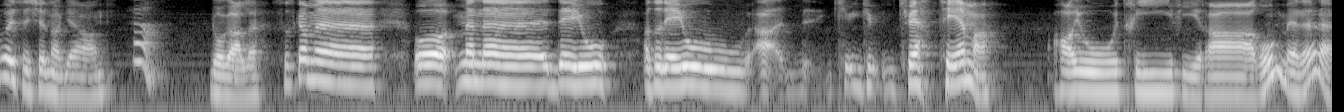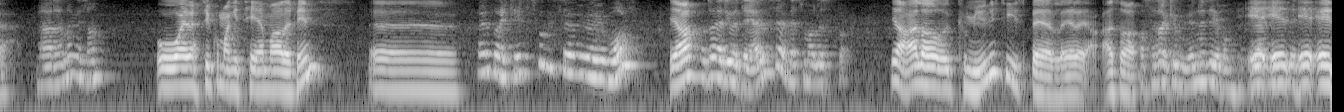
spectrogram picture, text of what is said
hvis ikke noe annet Ja, går gale. Så skal vi, og, men eh, det er jo, altså det er jo, hvert tema har jo tre-fire rom, er det det? Ja, det er noe sånn. Og jeg vet ikke hvor mange temaer det finnes. Uh, På et tidspunkt så er vi jo i mål. ja, Og da er det jo DLC hvis man har lyst på. ja, eller community-spill. Altså, altså, det er community-rom. er, er, er,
